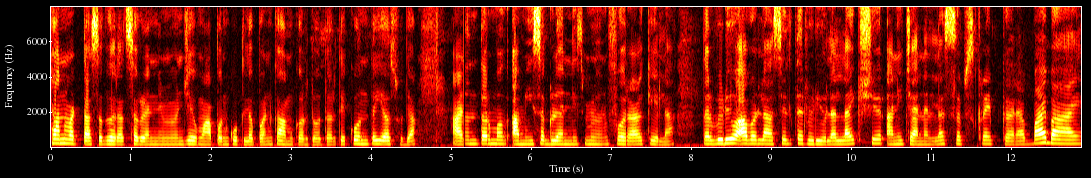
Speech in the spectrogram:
छान वाटतं असं घरात सगळ्यांनी मिळून जेव्हा आपण कुठलं पण काम करतो तर ते कोणतंही असू द्या. आणि नंतर मग आम्ही सगळ्यांनीच मिळून फराळ केला. तर व्हिडिओ आवडला असेल तर व्हिडिओला लाईक शेअर आणि चॅनलला सबस्क्राईब करा. Bye bye.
